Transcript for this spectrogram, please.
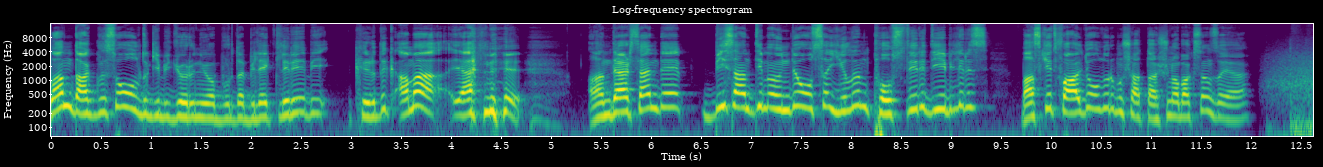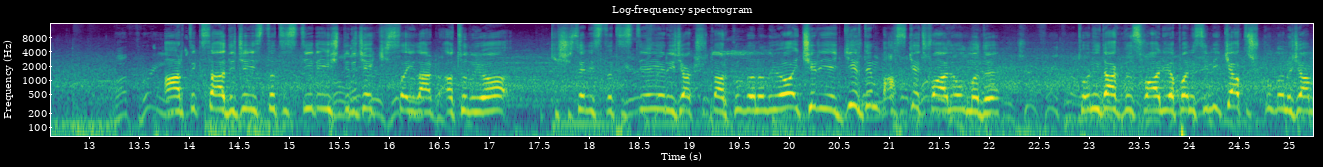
Olan Douglas'ı oldu gibi görünüyor burada. Bilekleri bir kırdık ama yani Andersen de bir santim önde olsa yılın posteri diyebiliriz. Basket faalde olurmuş hatta şuna baksanıza ya. Artık sadece istatistiği değiştirecek sayılar atılıyor. Kişisel istatistiğe yarayacak şutlar kullanılıyor. İçeriye girdim basket faali olmadı. Tony Douglas faali yapan isim iki atış kullanacağım.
